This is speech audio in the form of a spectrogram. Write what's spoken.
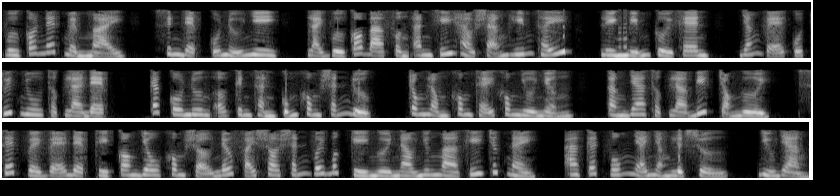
vừa có nét mềm mại, xinh đẹp của nữ nhi, lại vừa có ba phần anh khí hào sản hiếm thấy, liền mỉm cười khen, dáng vẻ của Tuyết Nhu thật là đẹp, các cô nương ở kinh thành cũng không sánh được, trong lòng không thể không nhừa nhận, tàng gia thật là biết chọn người. Xét về vẻ đẹp thì con dâu không sợ nếu phải so sánh với bất kỳ người nào nhưng mà khí chất này, A Kết vốn nhã nhặn lịch sự, dịu dàng,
